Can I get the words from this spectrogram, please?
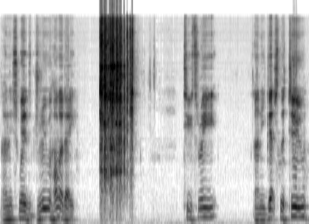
And it's with Jrue Holiday. 2-3 and he gets the 2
